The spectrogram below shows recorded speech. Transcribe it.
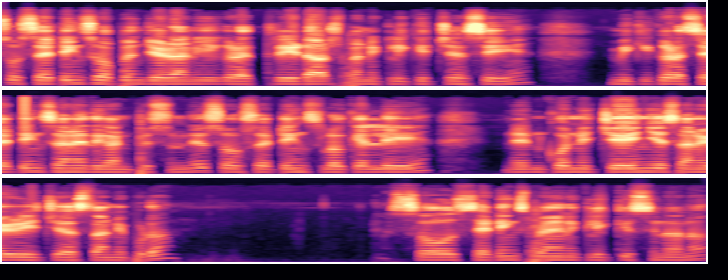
సో సెట్టింగ్స్ ఓపెన్ చేయడానికి ఇక్కడ త్రీ డాట్స్ పైన క్లిక్ ఇచ్చేసి మీకు ఇక్కడ సెట్టింగ్స్ అనేది కనిపిస్తుంది. సో సెట్టింగ్స్లోకి వెళ్ళి నేను కొన్ని చేంజెస్ అనేవి చేస్తాను ఇప్పుడు. సో సెట్టింగ్స్ పైన క్లిక్ ఇస్తున్నాను.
